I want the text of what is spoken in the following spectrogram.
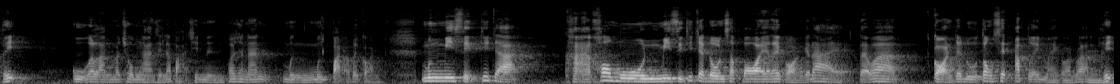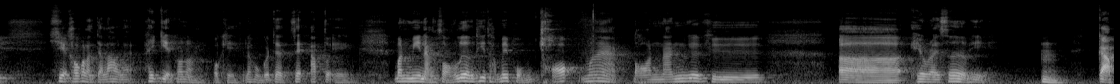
เฮ้ยกูกำลังมาชมงานศิลปะชิ้นหนึ่งเพราะฉะนั้นมึงมึงปัดออกไปก่อน มึงมีสิทธิ์ที่จะหาข้อมูล มีสิทธิ์ที่จะโดน spoil อะไรก่อนก็ได้ แต่ว่าก่อนจะดูต้อง setup ตัวเองใหม่ก่อนว่าเฮ้ย เฮ้ยเขากำลังจะเล่าแล้ว ให้เกียรติเขาหน่อย โอเค แล้วผมก็จะ setup ตัวเอง มันมีหนังสองเรื่องที่ทำให้ผมช็อกมาก ตอนนั้นก็คือเอ่อ Hellraiser พี่อืมกับ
